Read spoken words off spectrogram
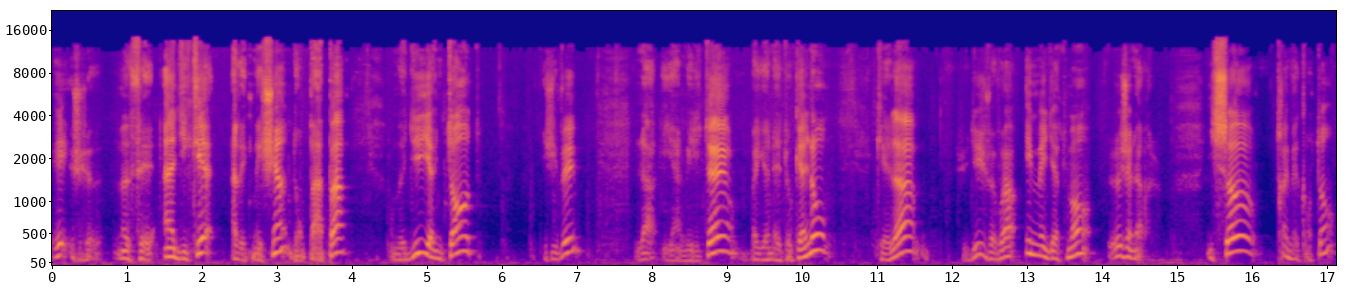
et je me fais indiquer avec mes chiens, dont papa, on me dit, il y a une tente, j'y vais. Là, il y a un militaire, baïonnette au canon, qui est là. Je lui dis, je veux voir immédiatement le général. Il sort, très mécontent,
